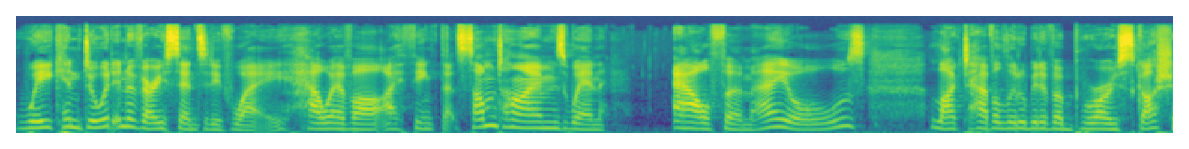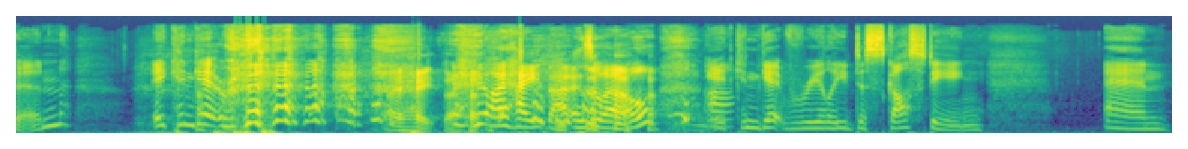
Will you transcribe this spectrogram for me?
we can do it in a very sensitive way. However, I think that sometimes when alpha males like to have a little bit of a bro discussion, it can get I hate that. I hate that as well. It can get really disgusting. And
